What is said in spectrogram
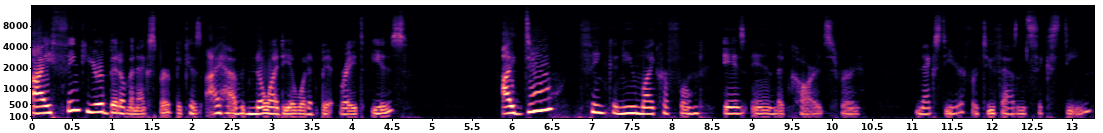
I think you're a bit of an expert because I have no idea what a bit rate is. I do think a new microphone is in the cards for next year, for 2016.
